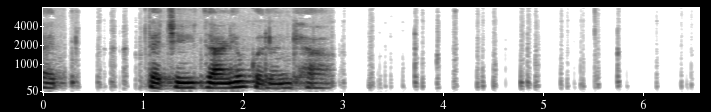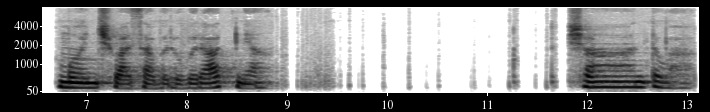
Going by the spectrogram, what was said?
आहेत त्याची जाणीव करून घ्या. मन श्वासाबरोबर आज्ञा. शांत व्हा.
